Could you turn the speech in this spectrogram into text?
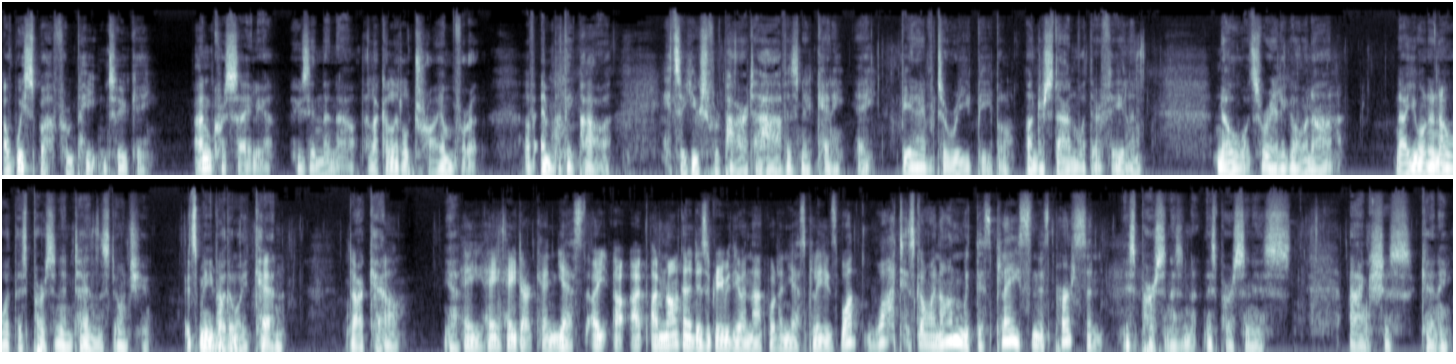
A whisper from Pete and Tukey and Cresselia, who's in there now. They're like a little triumvirate of empathy power. It's a useful power to have, isn't it, Kenny? Hey, being able to read people, understand what they're feeling, know what's really going on. Now, you want to know what this person intends, don't you? It's me, by the way, Ken. Dark Ken. Oh. Yeah. Hey, hey, hey, Darken. Yes, I, I, I'm not going to disagree with you on that one. And yes, please. What, what is going on with this place and this person? This person isn't. This person is anxious, Kenny.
